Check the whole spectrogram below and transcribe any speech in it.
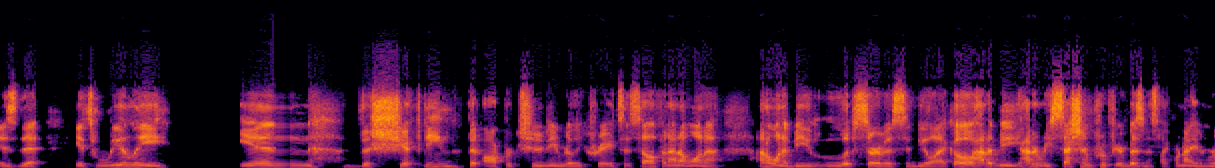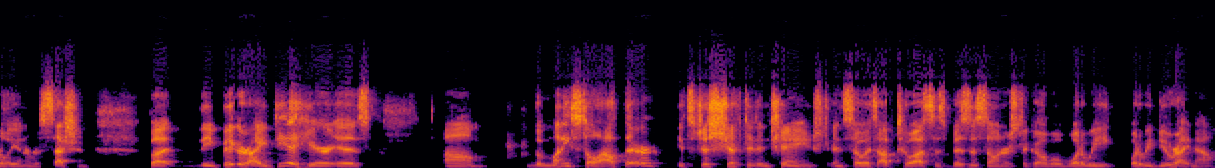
is that it's really in the shifting that opportunity really creates itself and i don't want to i don't want to be lip service and be like oh how to be how to recession proof your business. Like we're not even really in a recession. But the bigger idea here is um, the money's still out there it's just shifted and changed. And so it's up to us as business owners to go well what do we what do we do right now?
